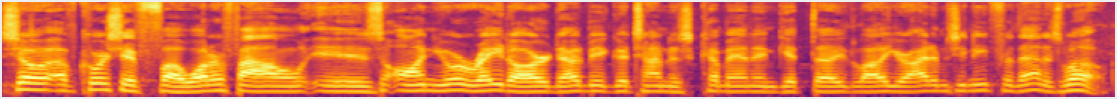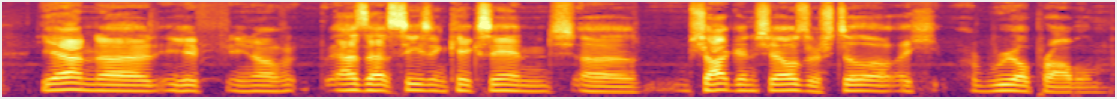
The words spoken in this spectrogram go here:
So, of course, if uh, waterfowl is on your radar, that would be a good time to come in and get uh, a lot of your items you need for that as well. Yeah, and uh, if you know, as that season kicks in, uh, shotgun shells are still a, a, a real problem.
